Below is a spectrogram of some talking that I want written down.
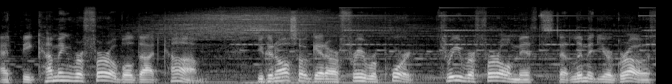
at becomingreferable.com. You can also get our free report, Three Referral Myths That Limit Your Growth,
